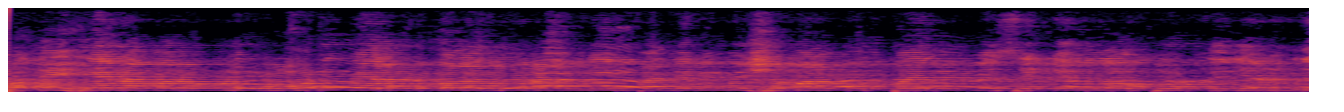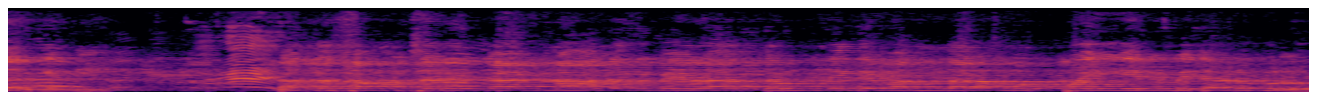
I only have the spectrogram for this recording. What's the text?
పదిహేనవ రౌండ్ మూడు వేల అడుగుల దూరాన్ని పది నిమిషముల ముప్పై రెండు సెకండ్లో పూర్తి చేయడం జరిగింది. గత సంవత్సర రికార్డు నాలుగు వేల తొమ్మిది వందల ముప్పై ఎనిమిది అడుగులు.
